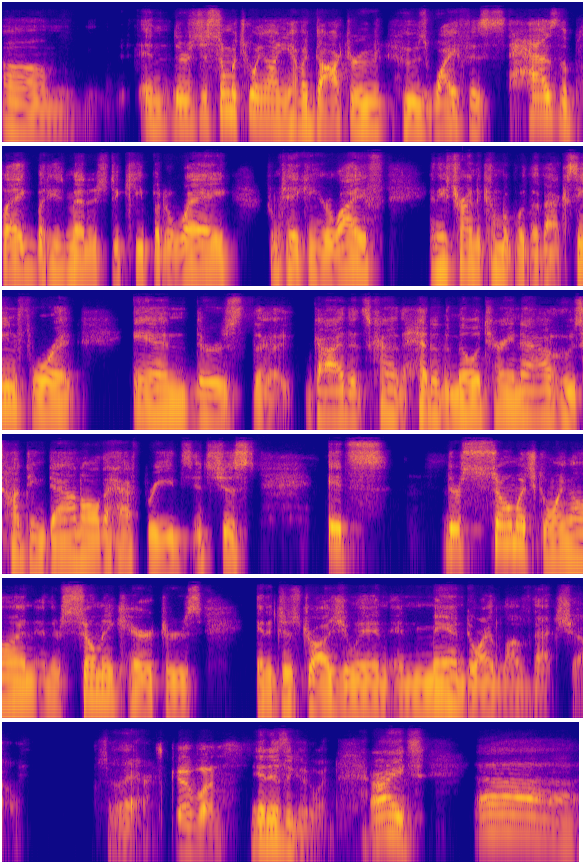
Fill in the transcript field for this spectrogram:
Um, and there's just so much going on. You have a doctor who, whose wife is has the plague, but he's managed to keep it away from taking her life, and he's trying to come up with a vaccine for it. And there's the guy that's kind of the head of the military now, who's hunting down all the half breeds. It's just, it's there's so much going on, and there's so many characters, and it just draws you in. And man, do I love that show! So there, It's a good one. it is a good one. All right, uh,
